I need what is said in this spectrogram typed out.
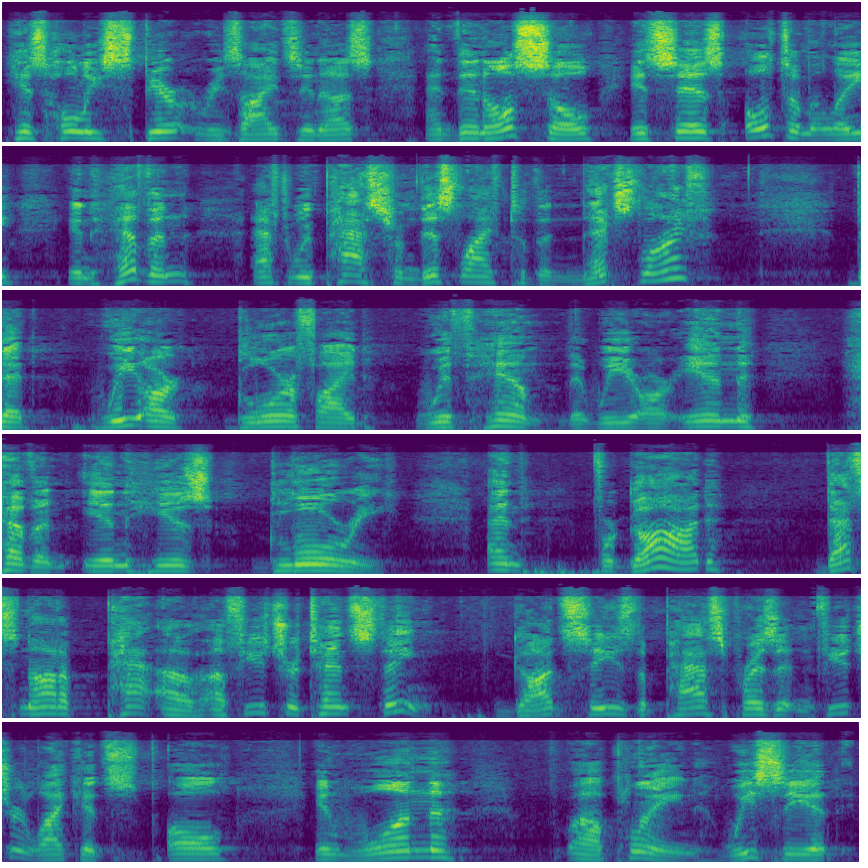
his Holy Spirit resides in us. And then also, it says ultimately in heaven, after we pass from this life to the next life, that we are glorified with Him, that we are in heaven in His glory. And for God, that's not a, pa- a future tense thing. God sees the past, present, and future like it's all in one uh, plane. We see it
